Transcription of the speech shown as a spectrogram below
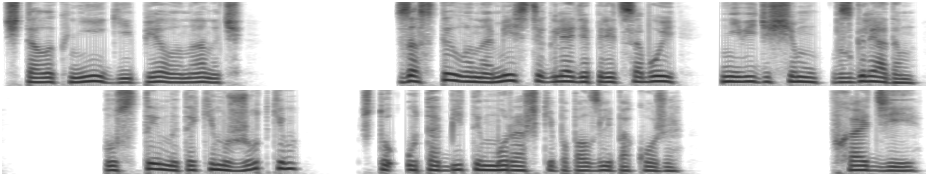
читала книги и пела на ночь, застыла на месте, глядя перед собой невидящим взглядом, пустым и таким жутким, что у Табиты мурашки поползли по коже. «Входи»,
